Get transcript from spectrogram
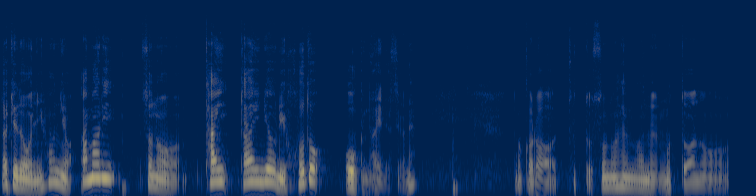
だけど日本にはあまりそのタイタイ料理ほど多くないですよね。だからちょっとその辺がねもっとあの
